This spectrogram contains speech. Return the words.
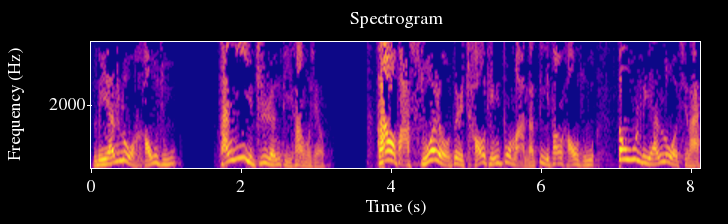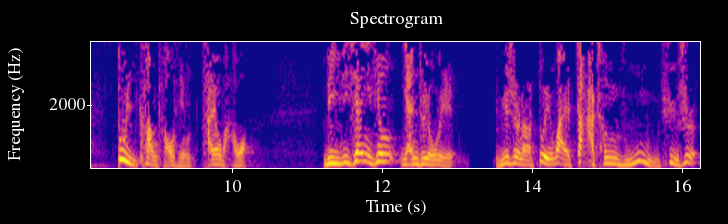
联络豪族，咱一支人抵抗不行。”咱要把所有对朝廷不满的地方豪族都联络起来对抗朝廷，才有把握。李继迁一听言之有理，于是呢对外诈称乳母去世，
